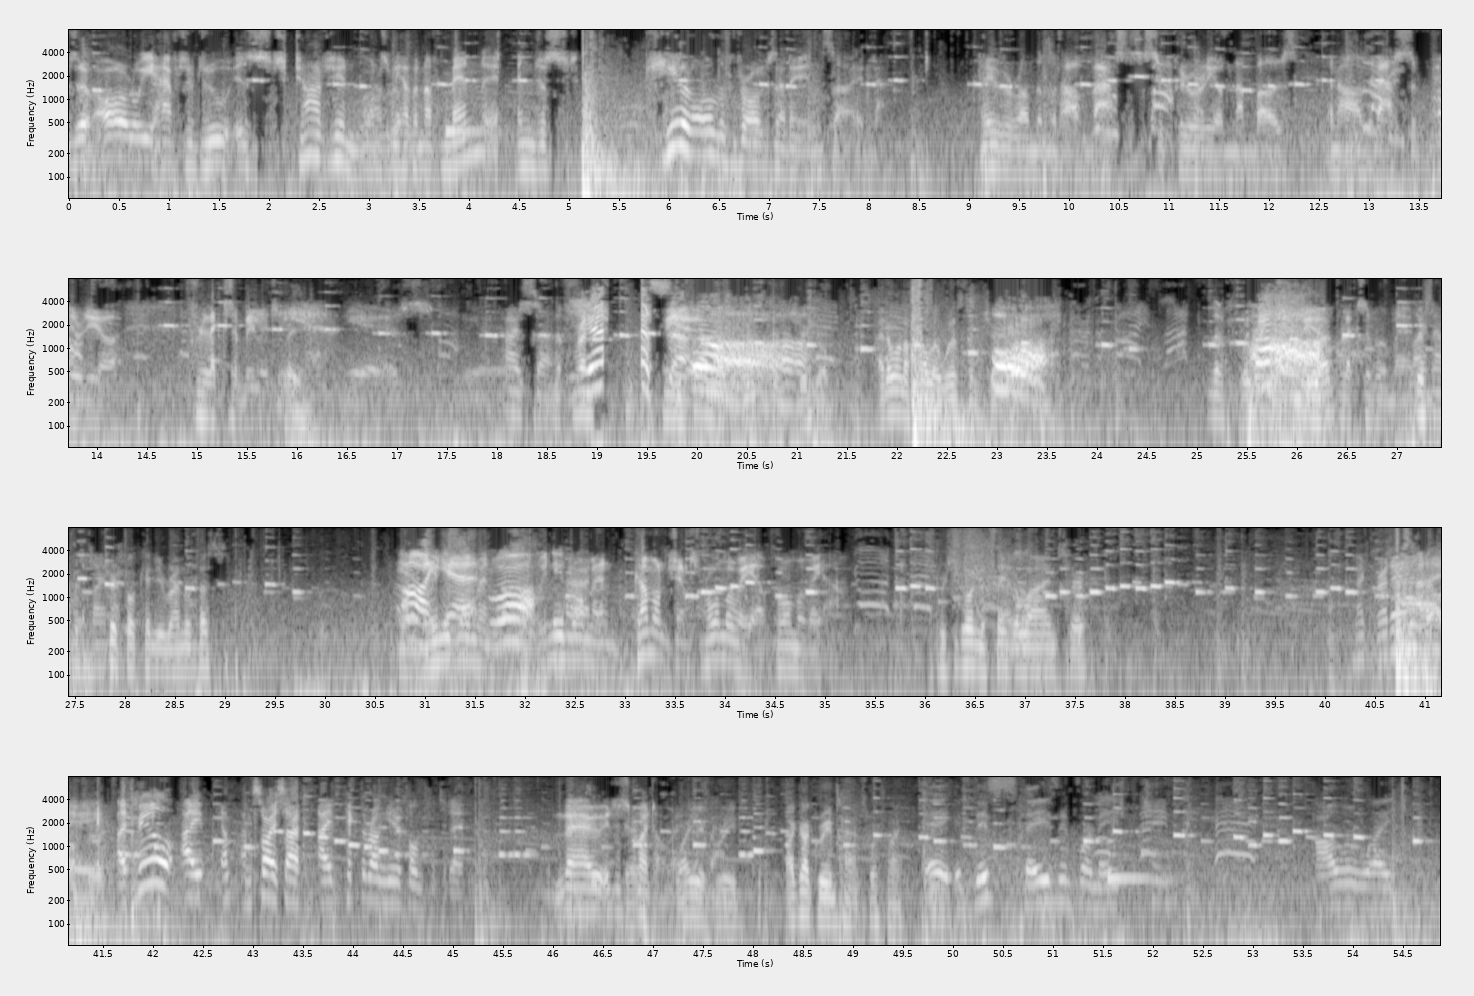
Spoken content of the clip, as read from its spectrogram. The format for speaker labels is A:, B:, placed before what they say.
A: So all we have to do is charge in once we have enough men and just kill all the frogs that are inside. Overrun them with our vast superior numbers and our vast superior flexibility. Yes. I son. The French.
B: Yes, sir.
A: Yeah.
C: Winston I don't want to follow Winston Churchill.
A: The French
C: Yeah.
A: flexible man.
C: Mr. Churchill, can you run with us?
A: Yeah,
B: Oh,
A: we need
B: yeah.
A: more.
B: Oh.
A: We need more men. Come on, chaps, form over here. Form over here.
C: We should go in the single line, sir.
A: I,
B: I feel I. I'm, I'm sorry, sir. I picked the wrong uniform for today.
A: no, it is
C: Okay.
A: quite alright.
C: Why are you green? I got green pants. We're fine.
D: Hey, if this stays in formation, I will like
